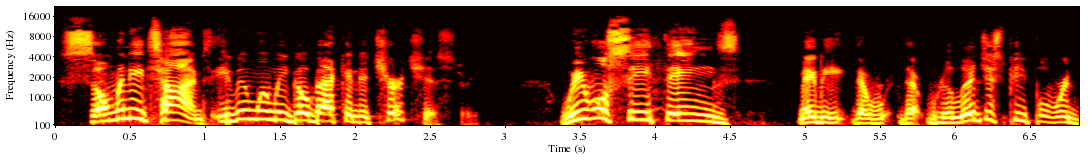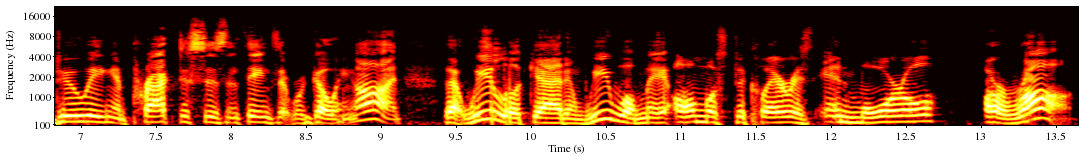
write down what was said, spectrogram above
So many times, even when we go back into church history, we will see things maybe the, that religious people were doing and practices and things that were going on that we look at and we will may almost declare as immoral or wrong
